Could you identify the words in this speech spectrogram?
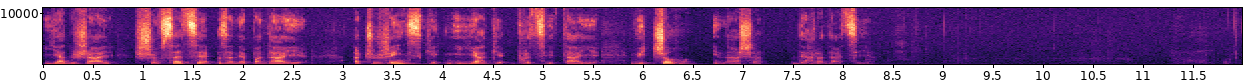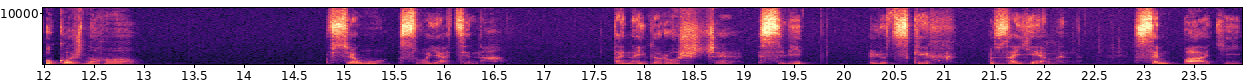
Як жаль, що все це занепадає, а чужинське ніяке процвітає, від чого і наша деградація. У кожного всьому своя ціна. Та найдорожче світ людських взаємин, симпатій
